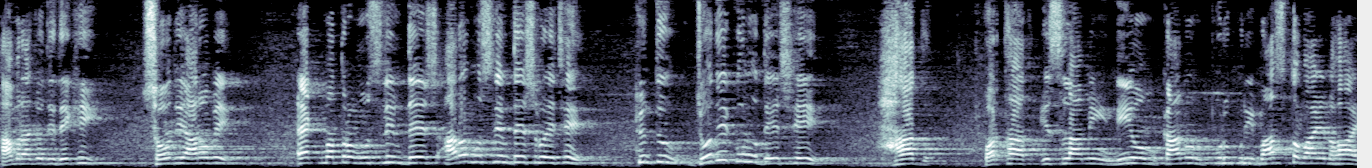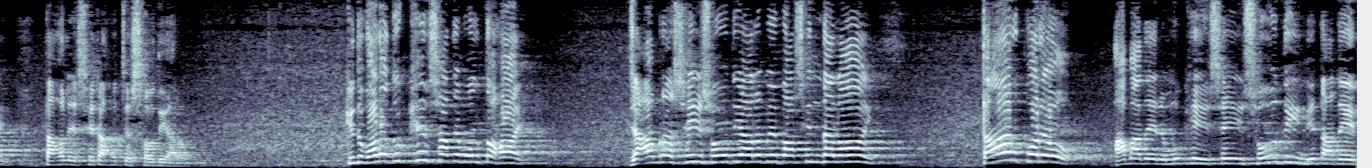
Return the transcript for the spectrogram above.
আমরা যদি দেখি, সৌদি আরবে একমাত্র মুসলিম দেশ, আরও মুসলিম দেশ রয়েছে, কিন্তু যদি কোনো দেশে হাদ, অর্থাৎ ইসলামী নিয়ম, কানুন পুরোপুরি বাস্তবায়ন হয়, তাহলে সেটা হচ্ছে সৌদি আরব। কিন্তু বড় দুঃখের সাথে বলতে হয় যে আমরা সেই সৌদি আরবের বাসিন্দা নয়। তারপরেও আমাদের মুখে সেই সৌদি নেতাদের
